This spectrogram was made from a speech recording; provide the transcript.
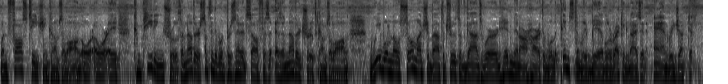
when false teaching comes along or, or a competing truth, another, something that would present itself as, as another truth comes along, we will know so much about the truth of God's Word hidden in our heart that we'll instantly be able to recognize it and reject it.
